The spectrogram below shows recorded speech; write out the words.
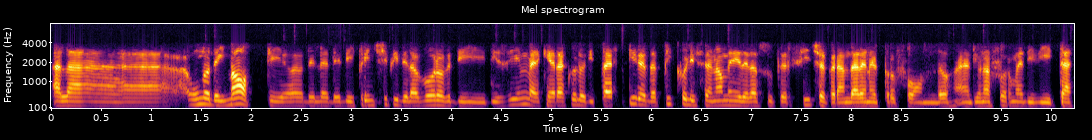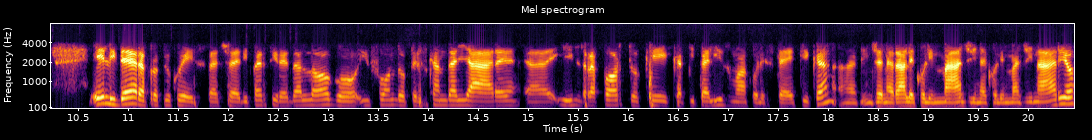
alla, uno dei motti, eh, delle, dei, dei, principi di lavoro di, di Zimmer, che era quello di partire da piccoli fenomeni della superficie per andare nel profondo eh, di una forma di vita. E l'idea era proprio questa, cioè di partire dal logo in fondo per scandagliare eh, il rapporto che il capitalismo ha con l'estetica, eh, in generale con l'immagine, con l'immaginario,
